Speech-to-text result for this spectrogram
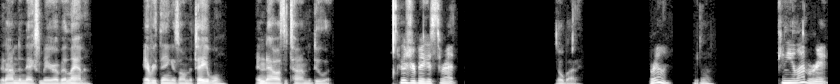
that I'm the next mayor of Atlanta. Everything is on the table, and now is the time to do it. Who's your biggest threat? Nobody. Really? Yeah. Can you elaborate?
